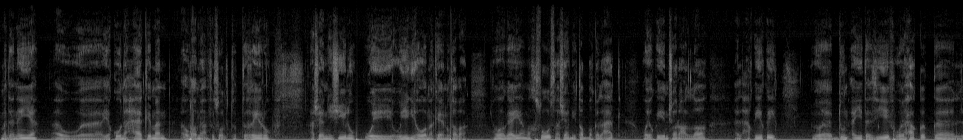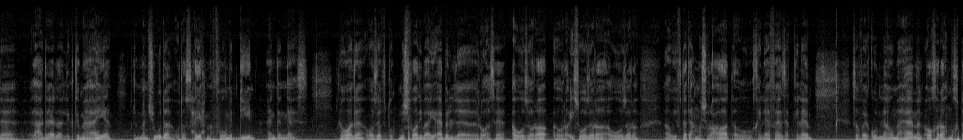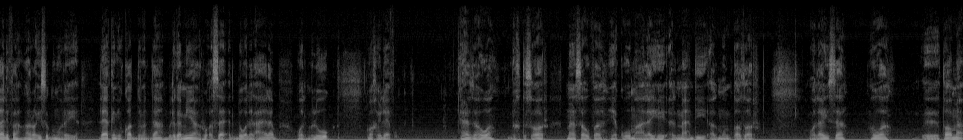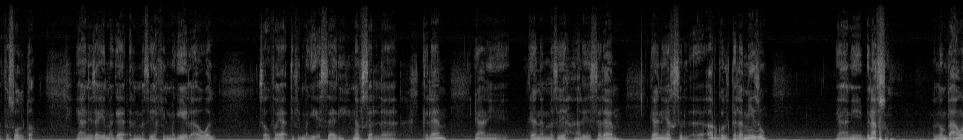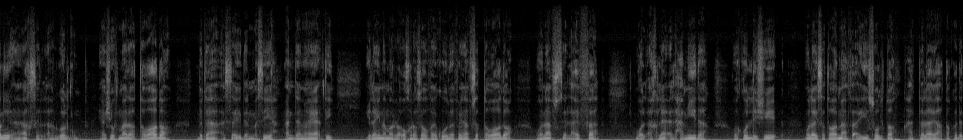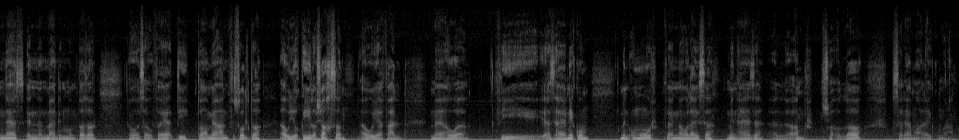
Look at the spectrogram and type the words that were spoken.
مدنية أو يكون حاكما أو طامع في سلطة غيره عشان يشيله ويجي هو مكانه طبعا. هو جاي مخصوص عشان يطبق العدل ويقيم شرع الله الحقيقي بدون أي تزييف ويحقق العدالة الاجتماعية المنشودة وتصحيح مفهوم الدين عند الناس. هو ده وظيفته. مش فاضي بقى يقابل رؤساء أو وزراء أو رئيس وزراء أو وزراء أو يفتتح مشروعات أو خلاف هذا الكلام. سوف يكون له مهاما أخرى مختلفة عن رئيس الجمهورية لكن يقدم الدعم لجميع رؤساء دول العالم والملوك وخلافه. هذا هو باختصار ما سوف يقوم عليه المهدي المنتظر وليس هو طامع في سلطة. يعني زي ما جاء المسيح في المجيء الأول سوف يأتي في المجيء الثاني. نفس الكلام يعني كان المسيح عليه السلام. كان يغسل أرجل تلاميذه يعني بنفسه. قال لهم دعوني أغسل أرجلكم. يعني شوف مدى التواضع بتاع السيد المسيح عندما يأتي. إلينا مرة أخرى سوف يكون في نفس التواضع ونفس العفة والأخلاق الحميدة وكل شيء وليس طامع في أي سلطة حتى لا يعتقد الناس أن المهدي المنتظر هو سوف يأتي طامعا في سلطة أو يقيل شخصا أو يفعل ما هو في أذهانكم من أمور فإنه ليس من هذا الأمر. إن شاء الله. السلام عليكم ورحمة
